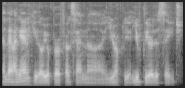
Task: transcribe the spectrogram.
And then again hit all your perfects and uh, you're clear, you've cleared the stage.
